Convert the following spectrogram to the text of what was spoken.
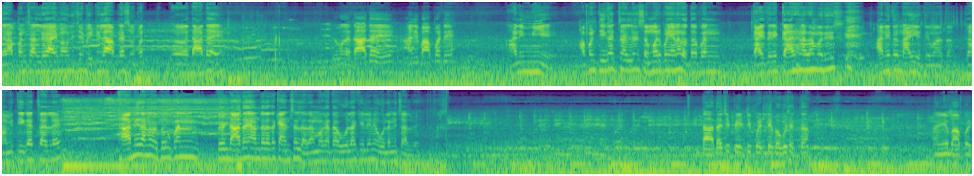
तर आपण चाललोय आई माऊलीच्या भेटीला. आपल्यासोबत दादा आहे. बघा दादा आहे आणि बापट आहे आणि मी आहे. आपण तिघच चाललोय. समर पण येणार होता पण काहीतरी कारण आला मध्येच आणि तो नाही येते मग आता. तर आम्ही तिघच चाललोय. ठाणे जाणार होतो पण तो एक दादा आहे आमचा त्याचा कॅन्सल झाला. मग आता ओला केली आणि ओलाने चाललोय. दादाची पेटी पडली बघू शकता. आणि बापट.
